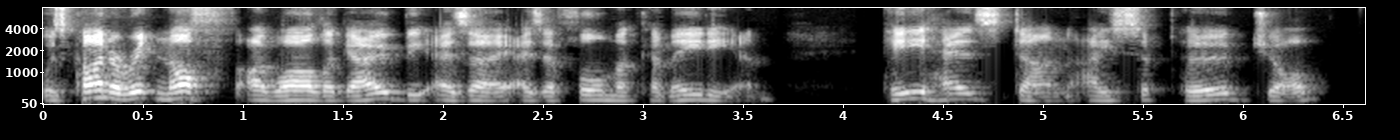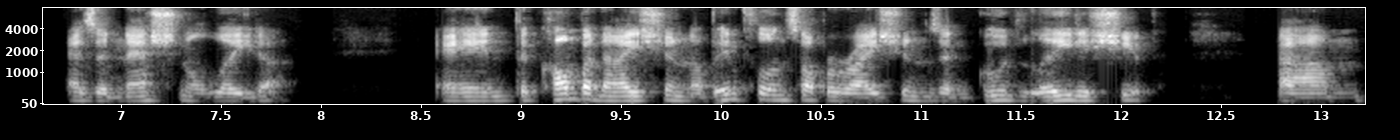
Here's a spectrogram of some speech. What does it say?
was kind of written off a while ago as a as a former comedian, he has done a superb job as a national leader. And the combination of influence operations and good leadership um,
